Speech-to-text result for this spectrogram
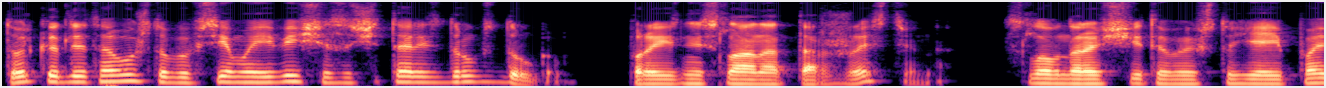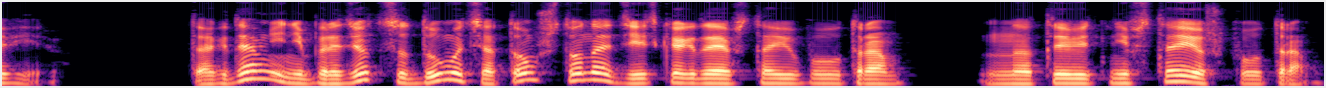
только для того, чтобы все мои вещи сочетались друг с другом, произнесла она торжественно, словно рассчитывая, что я ей поверю. Тогда мне не придется думать о том, что надеть, когда я встаю по утрам. Но ты ведь не встаешь по утрам.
